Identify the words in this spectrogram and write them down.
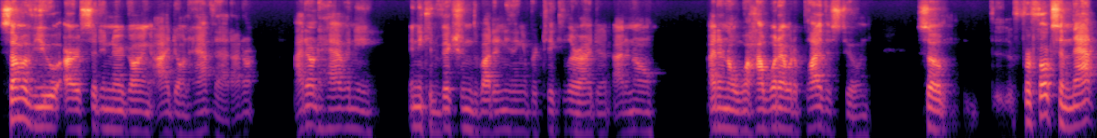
some of you are sitting there going, I don't have that. I don't, I don't have any any convictions about anything in particular. I don't I don't know. I don't know how what I would apply this to. And so for folks in that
